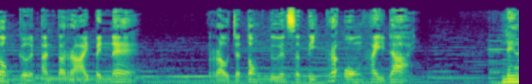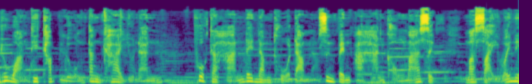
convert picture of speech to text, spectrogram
ต้องเกิดอันตรายเป็นแน่ เราจะต้องเตือนสติพระองค์ให้ได้ ในระหว่างที่ทัพหลวงตั้งค่ายอยู่นั้น พวกทหารได้นำถั่วดำซึ่งเป็นอาหารของม้าศึกมาใส่ไว้ใน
